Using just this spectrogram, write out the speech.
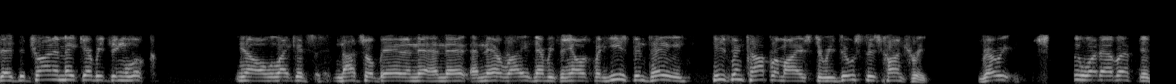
they're, they're trying to make everything look, you know, like it's not so bad, and they're, and they're, and they're right and everything else. But he's been paid. He's been compromised to reduce this country. Very whatever. They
